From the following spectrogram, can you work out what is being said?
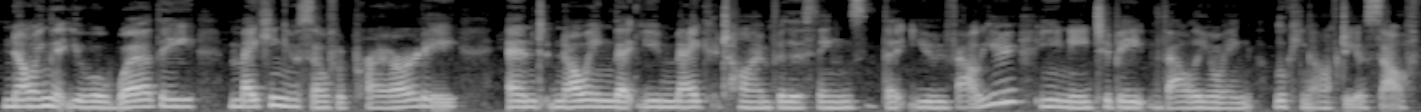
knowing that you are worthy, making yourself a priority, and knowing that you make time for the things that you value, you need to be valuing looking after yourself.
